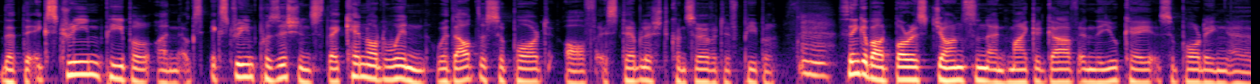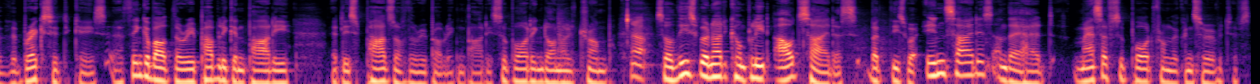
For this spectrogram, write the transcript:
that the extreme people and ex- extreme positions they cannot win without the support of established conservative people. Mm-hmm. Think about Boris Johnson and Michael Gove in the UK supporting uh, the Brexit case. Uh, think about the Republican Party at least parts of the Republican Party, supporting Donald Trump. Yeah. So these were not complete outsiders, but these were insiders, and they had massive support from the conservatives.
